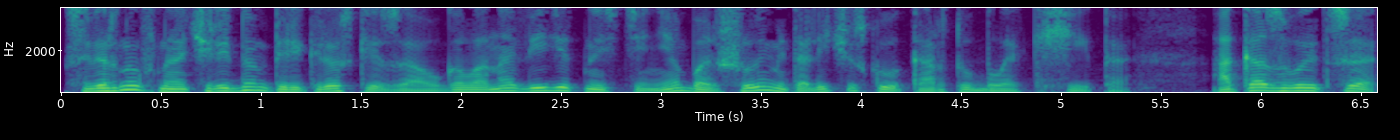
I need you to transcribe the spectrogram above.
Свернув на очередном перекрестке за угол, она видит на стене большую металлическую карту Блэкхита — Оказывается,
